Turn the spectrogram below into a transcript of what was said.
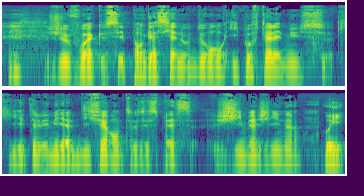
Je vois que c'est Pangasianodon hypophthalamus qui est élevé, mais il y a différentes espèces, j'imagine. Oui,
